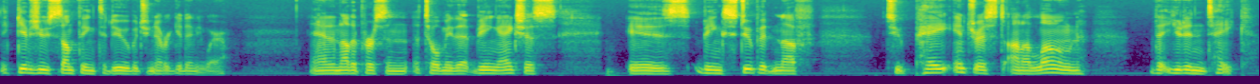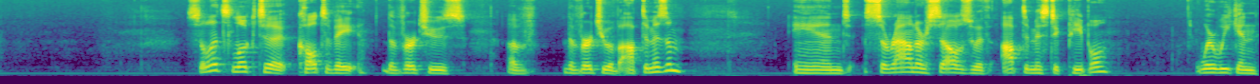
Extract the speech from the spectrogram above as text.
It gives you something to do, but you never get anywhere. And another person told me that being anxious is being stupid enough to pay interest on a loan that you didn't take. So let's look to cultivate the virtues of the virtue of optimism and surround ourselves with optimistic people where we can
